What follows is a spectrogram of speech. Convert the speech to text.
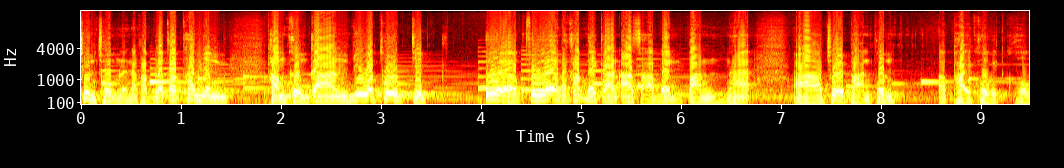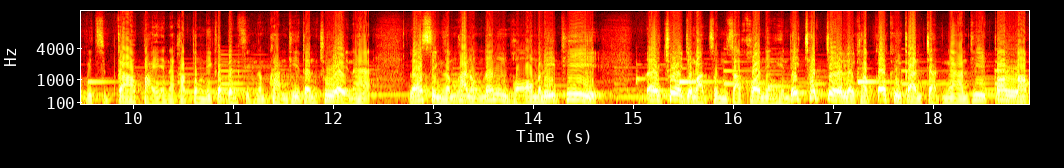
ชื่นชมเลยนะครับ แล้วก็ท่านยังทำโครงการยุวทูตจิตเอื้อเฟื้อนะครับในการอาสาแบ่งปันนะฮะช่วยผ่านพ้น ภัยโควิดโควิด -19 ไปนะครับ ตรงนี้ก็เป็นสิ่งสำคัญที่ท่านช่วยนะฮะแล้วสิ่งสำคัญของท่านผอมริที่ได้ช่วยจังหวัดสมุทรสาครอย่างเห็นได้ชัดเจนเลยครับ ก็คือการจัดงานที่ต้อนรับ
